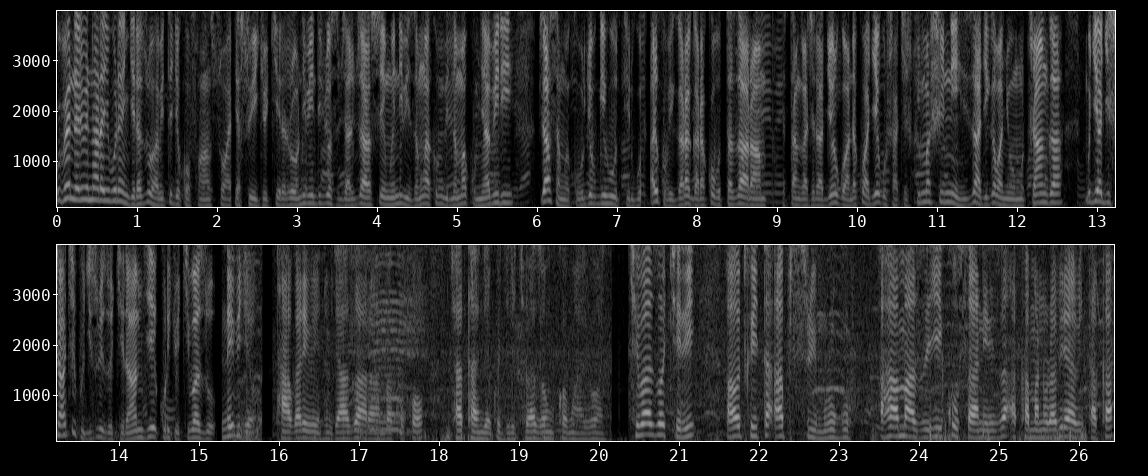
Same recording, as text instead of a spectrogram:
guverineri w'intara y'uburengerazuba habitegeko francois yasuye icyo kiraro n'ibindi byose byari byarashenywe n'ibiza mwaka w'ibihumbi bibiri na makumyabiri byasanwe ku buryo bwihutirwa ariko bigaragara ko butazaramba yatangaje radiyo rwanda ko hagiye gushakishwa imashini izajya igabanya uwo mucanga mu gihe hagishakishwa igisubizo kirambye kuri icyo kibazo. Nibyo ntabwo ari ibintu byazaramba kuko cyatangiye kugira ikibazo nk'uko mwabibonye. Ikibazo kiri aho twita upstream ruguru aho amazi yikusaniriza akamanura biriya bitaka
